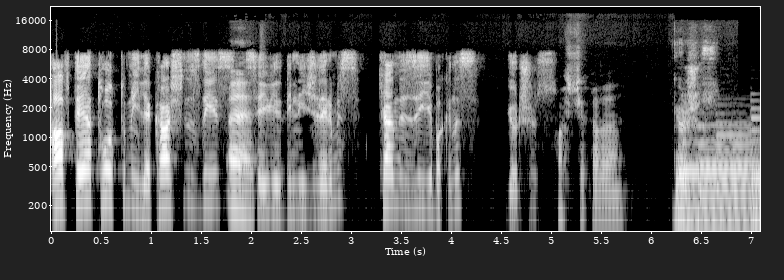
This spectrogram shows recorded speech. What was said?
Haftaya Talk to Me ile karşınızdayız Evet. sevgili dinleyicilerimiz. Kendinize iyi bakınız. Görüşürüz. Hoşçakalın. Görüşürüz.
